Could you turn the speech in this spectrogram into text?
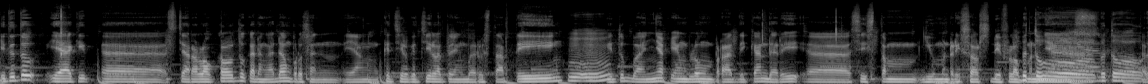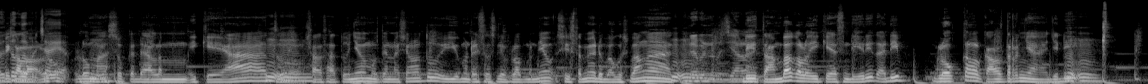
Itu tuh ya ki- eh, secara lokal tuh kadang-kadang perusahaan yang kecil-kecil atau yang baru starting itu banyak yang belum memperhatikan dari eh, sistem human resource Betul, developmentnya. betul. Tapi itu gue kalau lu, percaya. lu masuk ke dalam IKEA tuh salah satunya multinasional tuh human resource developmentnya sistemnya udah bagus banget. Benar-benar berjalan. Ditambah kalau IKEA sendiri tadi local culture-nya. Jadi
